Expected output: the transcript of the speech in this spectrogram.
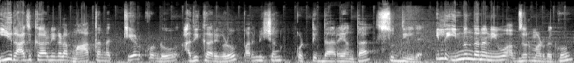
ಈ ರಾಜಕಾರಣಿಗಳ ಮಾತನ್ನ ಕೇಳಿಕೊಂಡು ಅಧಿಕಾರಿಗಳು ಪರ್ಮಿಷನ್ ಕೊಟ್ಟಿದ್ದಾರೆ ಅಂತ ಸುದ್ದಿ ಇದೆ. ಇಲ್ಲಿ ಇನ್ನೊಂದನ್ನ ನೀವು ಅಬ್ಸರ್ವ್ ಮಾಡಬೇಕು.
